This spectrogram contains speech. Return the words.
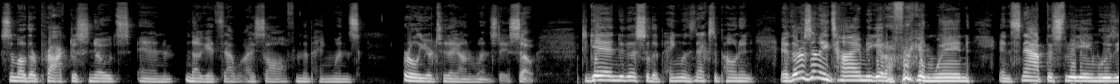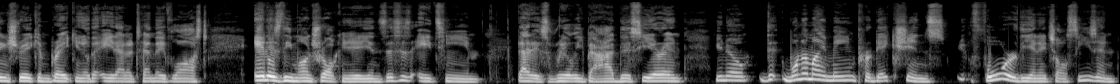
some other practice notes and nuggets that I saw from the Penguins earlier today on Wednesday. So to get into this, so the Penguins' next opponent, if there's any time to get a freaking win and snap this three-game losing streak and break, you know, the eight out of ten they've lost, it is the Montreal Canadiens. This is a team that is really bad this year, and you know, th- one of my main predictions for the NHL season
